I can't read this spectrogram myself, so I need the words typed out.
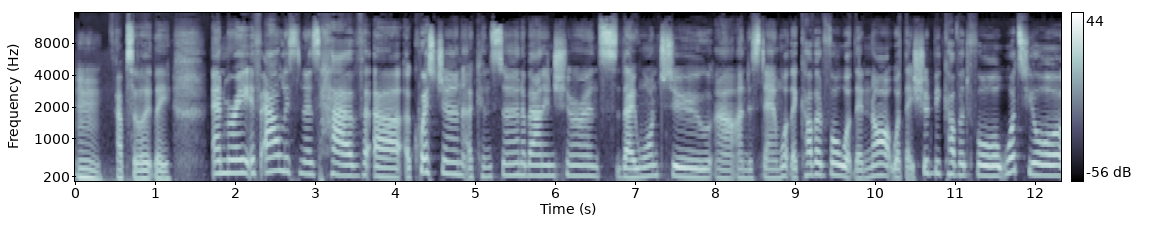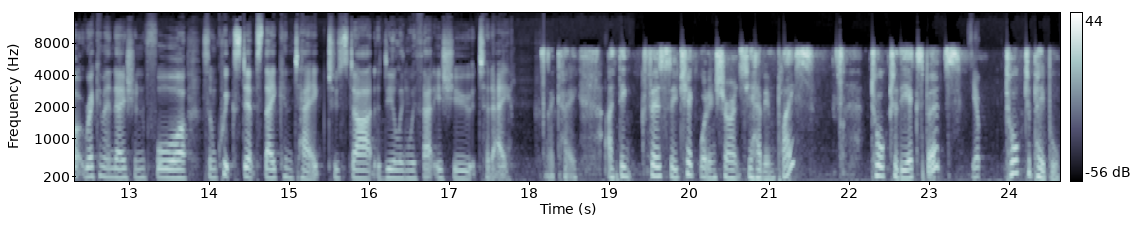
Mm, absolutely. Anne-Maree, if our listeners have uh, a question, a concern about insurance, they want to uh, understand what they're covered for, what they're not, what they should be covered for, what's your recommendation for some quick steps they can take to start dealing with that issue today? Okay. I think firstly, check what insurance you have in place, talk to the experts. Yep. Talk to people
